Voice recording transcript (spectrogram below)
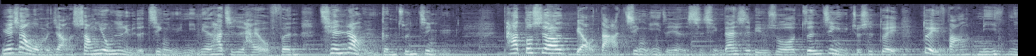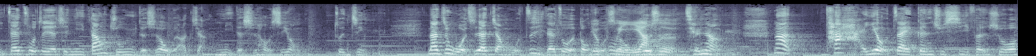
因为像我们讲商用日语的敬语里面，它其实还有分谦让语跟尊敬语。他都是要表达敬意这件事情，但是比如说尊敬语就是对对方，你你在做这件事，你当主语的时候，我要讲你的时候是用尊敬语，那就我是在讲我自己在做的动作的时候，我就是谦让语。那他还有再更去细分说，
